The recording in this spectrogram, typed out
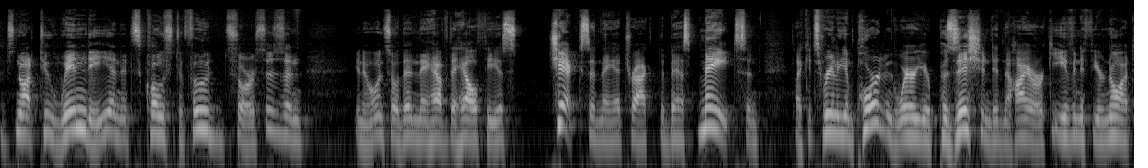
it's not too windy and it's close to food sources and you know and so then they have the healthiest chicks and they attract the best mates and like it's really important where you're positioned in the hierarchy even if you're not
